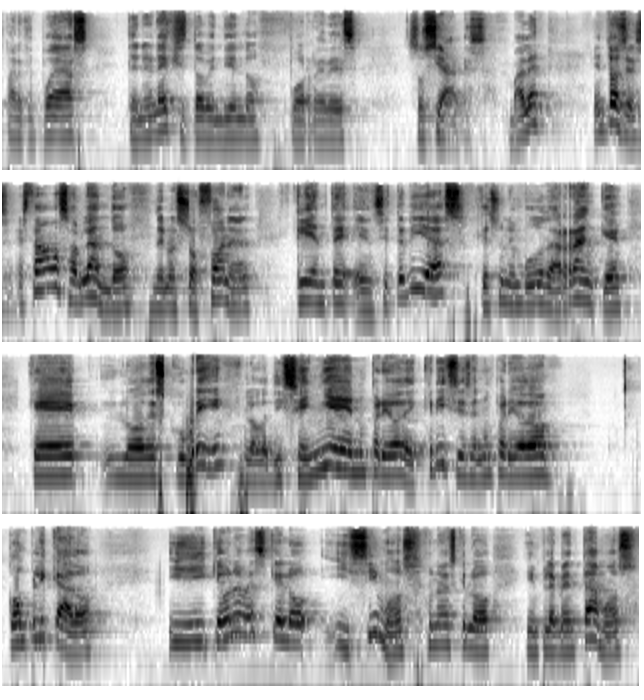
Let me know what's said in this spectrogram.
para que puedas tener éxito vendiendo por redes sociales, ¿vale? Entonces, estábamos hablando de nuestro funnel cliente en 7 días, que es un embudo de arranque que lo descubrí, lo diseñé en un periodo de crisis, en un periodo complicado. Y que una vez que lo hicimos, una vez que lo implementamos,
